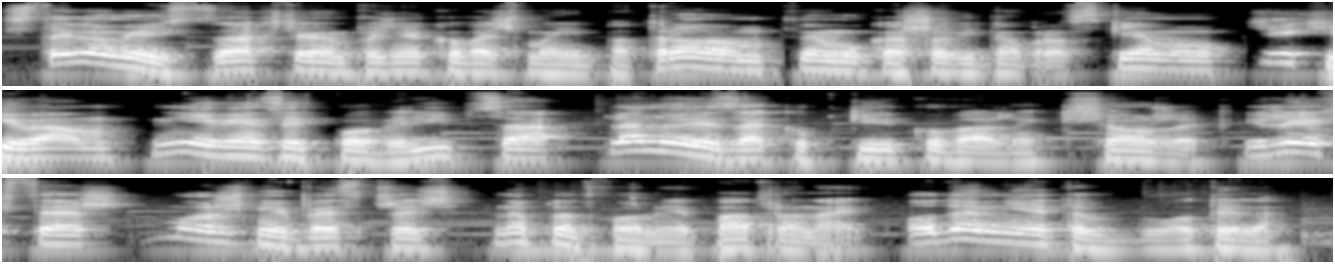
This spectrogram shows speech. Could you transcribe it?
Z tego miejsca chciałem podziękować moim patronom, tym Łukaszowi Dąbrowskiemu. Dzięki Wam, mniej więcej w połowie lipca, planuję zakup kilku ważnych książek. Jeżeli chcesz, możesz mnie wesprzeć na platformie Patronite. Ode mnie to by było tyle.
